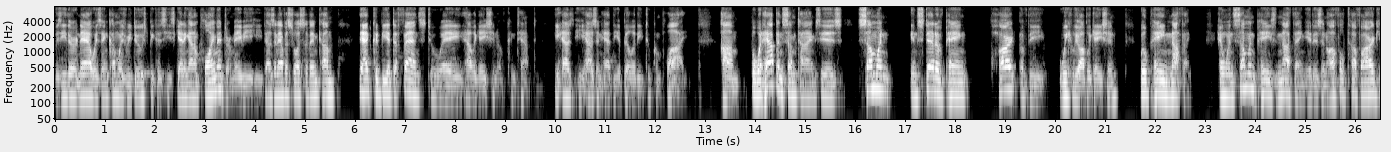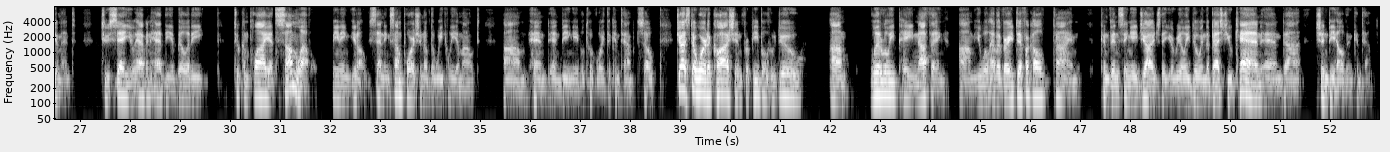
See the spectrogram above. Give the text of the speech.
was either now his income was reduced because he's getting unemployment or maybe he doesn't have a source of income that could be a defense to a allegation of contempt. He has he hasn't had the ability to comply. Um, but what happens sometimes is someone instead of paying part of the weekly obligation will pay nothing and when someone pays nothing it is an awful tough argument to say you haven't had the ability to comply at some level, meaning you know sending some portion of the weekly amount um, and and being able to avoid the contempt. So, just a word of caution for people who do um, literally pay nothing. Um, you will have a very difficult time convincing a judge that you're really doing the best you can and uh, shouldn't be held in contempt.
